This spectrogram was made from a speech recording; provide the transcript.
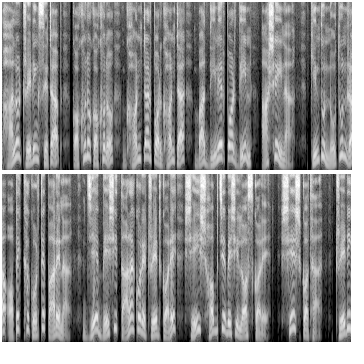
ভালো ট্রেডিং সেট কখনো কখনো ঘণ্টার পর ঘণ্টা বা দিনের পর দিন আসেই না। কিন্তু নতুনরা অপেক্ষা করতে পারে না। যে বেশি তাড়া করে ট্রেড করে, সেই সবচেয়ে বেশি লস করে। শেষ কথা ট্রেডিং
